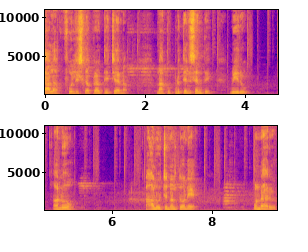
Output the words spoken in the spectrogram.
చాలా ఫూలిష్గా ప్రవర్తించాను. నాకు ఇప్పుడు తెలిసింది మీరు అను ఆలోచనలతోనే ఉన్నారు.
